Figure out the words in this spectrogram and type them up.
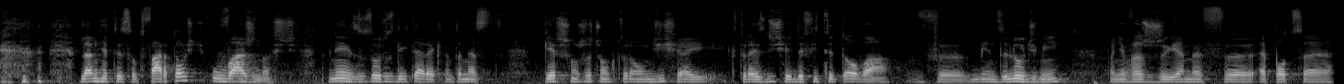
Dla mnie to jest otwartość, uważność. To nie jest wzór z literek, natomiast pierwszą rzeczą, którą dzisiaj, która jest dzisiaj deficytowa w, między ludźmi, ponieważ żyjemy w epoce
